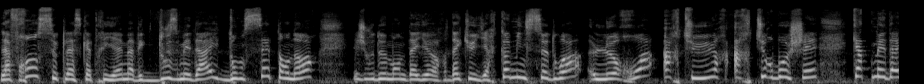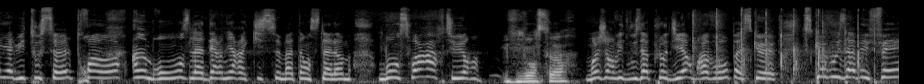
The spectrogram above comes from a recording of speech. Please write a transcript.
La France se classe quatrième avec 12 médailles, dont 7 en or. Et je vous demande d'ailleurs d'accueillir, comme il se doit, le roi Arthur, Arthur Baucher. 4 médailles à lui tout seul, 3 or, 1 bronze. La dernière acquise ce matin en slalom. Bonsoir Arthur. Bonsoir. Moi j'ai envie de vous applaudir, bravo, parce que ce que vous avez fait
